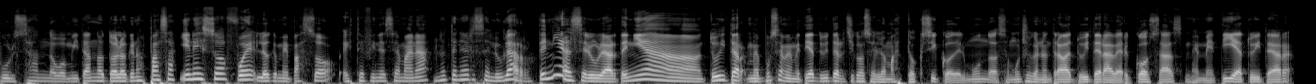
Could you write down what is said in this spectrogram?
expulsando, vomitando todo lo que nos pasa. Y en eso fue lo que me pasó este fin de semana, no tener celular. Tenía el celular, tenía Twitter, me puse, me metí a Twitter, chicos, es lo más tóxico del mundo. Hace mucho que no entraba a Twitter a ver cosas. Me metí a Twitter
